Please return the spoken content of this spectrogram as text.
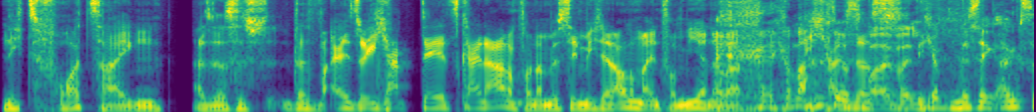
nichts vorzeigen. Also das ist, das, also ich habe da jetzt keine Ahnung von, da müsste ich mich dann auch nochmal informieren. Aber Ja, mach Ich das, das- mal, weil ich habe ein bisschen Angst.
